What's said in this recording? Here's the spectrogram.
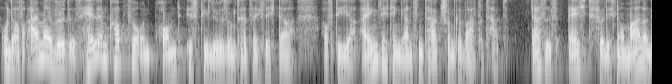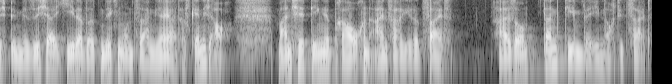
Und auf einmal wird es hell im Kopfe und prompt ist die Lösung tatsächlich da, auf die ihr eigentlich den ganzen Tag schon gewartet habt. Das ist echt völlig normal und ich bin mir sicher, jeder wird nicken und sagen, ja, ja, das kenne ich auch. Manche Dinge brauchen einfach ihre Zeit. Also, dann geben wir ihnen auch die Zeit.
